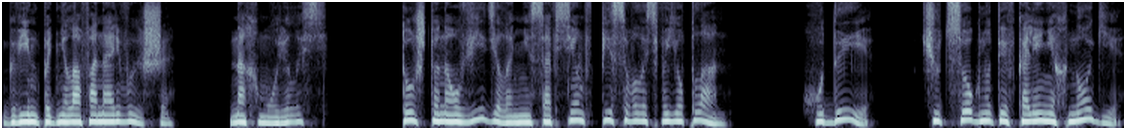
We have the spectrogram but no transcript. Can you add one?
Гвин подняла фонарь выше. Нахмурилась. То, что она увидела, не совсем вписывалось в ее план. Худые, чуть согнутые в коленях ноги,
